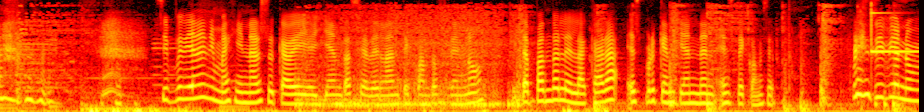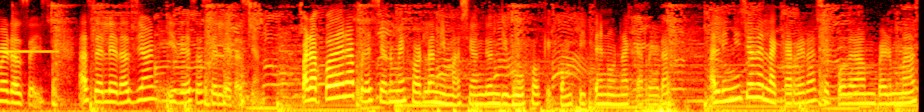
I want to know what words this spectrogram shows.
si pudieran imaginar su cabello yendo hacia adelante cuando frenó y tapándole la cara, es porque entienden este concepto. Principio número 6. Aceleración y desaceleración. Para poder apreciar mejor la animación de un dibujo que compite en una carrera, al inicio de la carrera se podrán ver más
